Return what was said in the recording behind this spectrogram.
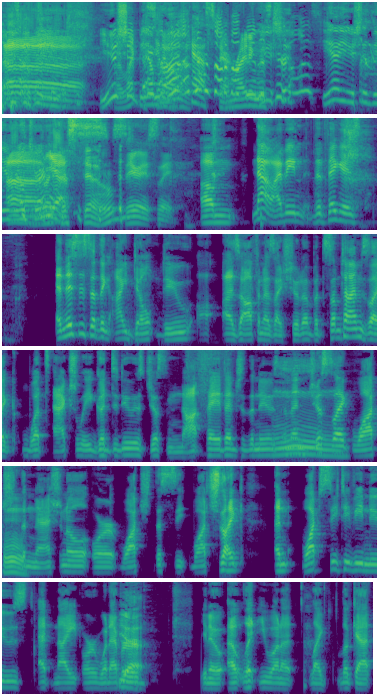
Uh, You should like be that. a I've never thought broadcaster. about writing being a this- journalist. Yeah, you should be a real Uh, journalist. yes, seriously. Um, no, I mean the thing is, and this is something I don't do uh, as often as I should have. But sometimes, like, what's actually good to do is just not pay attention to the news, and then just Mm. like watch Mm. the national or watch the C- watch like and watch CTV news at night or whatever Yeah. you know outlet you want to like look at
